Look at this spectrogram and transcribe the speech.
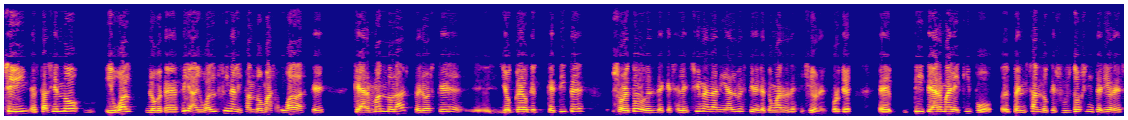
Sí, está siendo igual lo que te decía, igual finalizando más jugadas que, que armándolas, pero es que eh, yo creo que, que, Tite, sobre todo desde que se lesiona Dani Alves, tiene que tomar decisiones, porque eh, Tite arma el equipo eh, pensando que sus dos interiores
